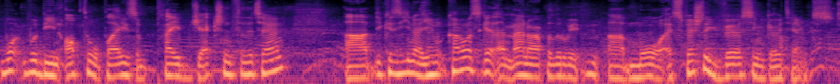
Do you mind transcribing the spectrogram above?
what would be an optimal play is a play objection for the turn, uh, because you know he kind of wants to get that mana up a little bit uh, more, especially versing Gotenks.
